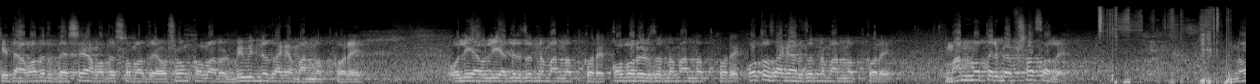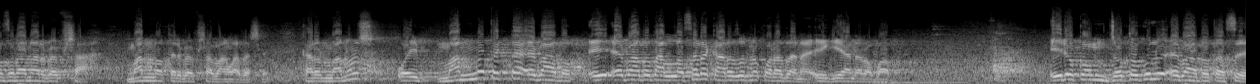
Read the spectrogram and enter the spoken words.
কিন্তু আমাদের দেশে, আমাদের সমাজে অসংখ্য মানুষ বিভিন্ন জায়গায় মান্যত করে। অলিয়া উলিয়াদের জন্য মান্যত করে, কবরের জন্য মান্যত করে, কত জায়গার জন্য মান্যত করে। মান্যতের ব্যবসা চলে। নজরানার ব্যবসা, মান্যতের ব্যবসা বাংলাদেশে। কারণ মানুষ ওই মান্যত একটা এবাদত, এই এবাদত আল্লাহ ছাড়া কারও জন্য করা যায় না, এই জ্ঞানের অভাব। এরকম যতগুলো এবাদত আছে,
